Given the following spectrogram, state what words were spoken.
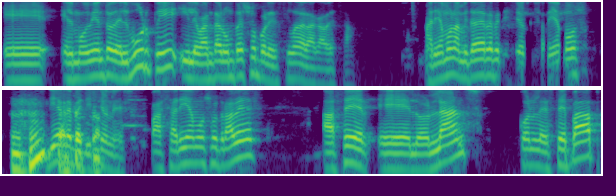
el movimiento del burpee y levantar un peso por encima de la cabeza. Haríamos la mitad de repeticiones, haríamos Ujú, 10 perfecto. repeticiones. Pasaríamos otra vez a hacer eh, los lunge con el step up,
